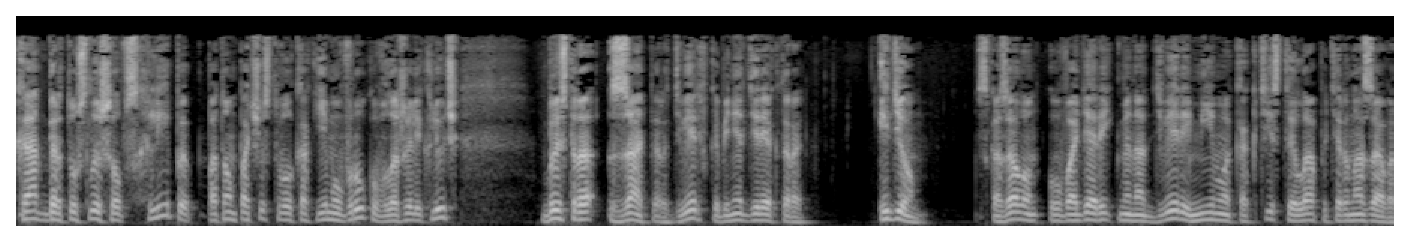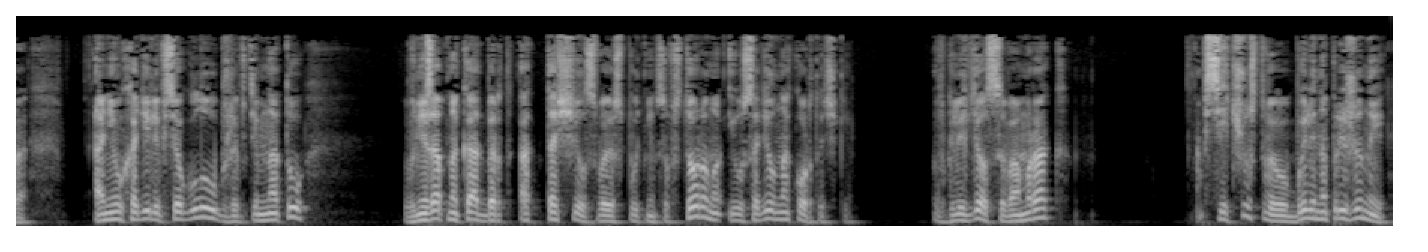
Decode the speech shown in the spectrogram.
Кадберт услышал всхлипы, потом почувствовал, как ему в руку вложили ключ. Быстро запер дверь в кабинет директора. «Идем», — сказал он, уводя Рикмена от двери мимо когтистой лапы тиранозавра. Они уходили все глубже, в темноту. Внезапно Кадберт оттащил свою спутницу в сторону и усадил на корточки. Вгляделся во мрак. Все чувства его были напряжены.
